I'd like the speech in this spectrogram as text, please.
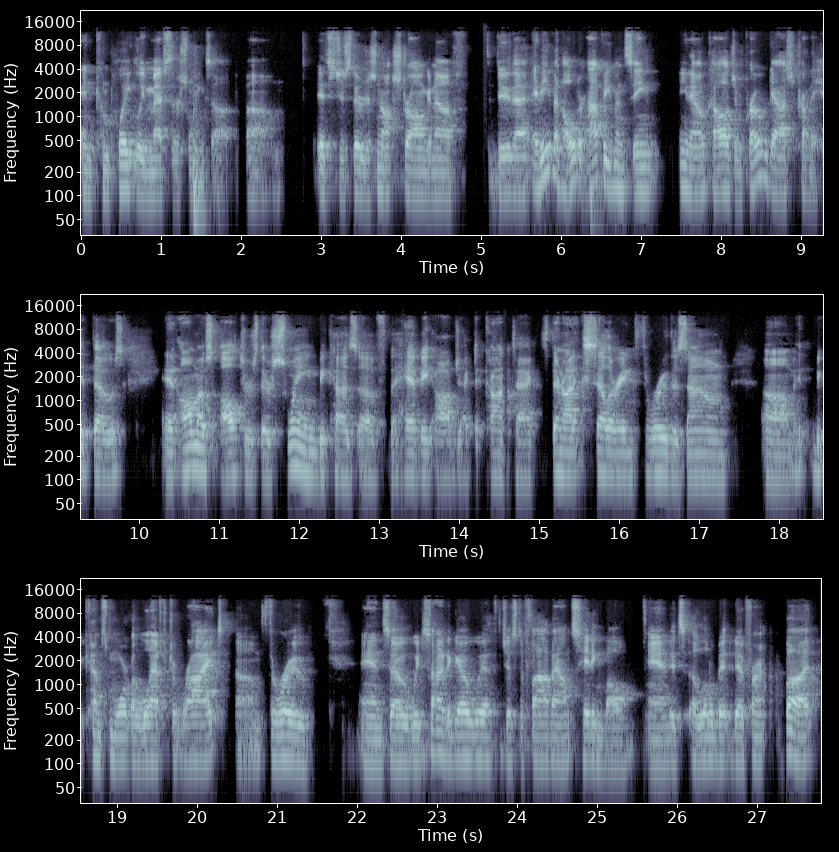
and completely mess their swings up. Um, it's just, they're just not strong enough to do that. And even older, I've even seen, you know, college and pro guys try to hit those and it almost alters their swing because of the heavy object at contact. They're not accelerating through the zone. Um, it becomes more of a left to right um, through. And so we decided to go with just a five ounce hitting ball, and it's a little bit different, but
